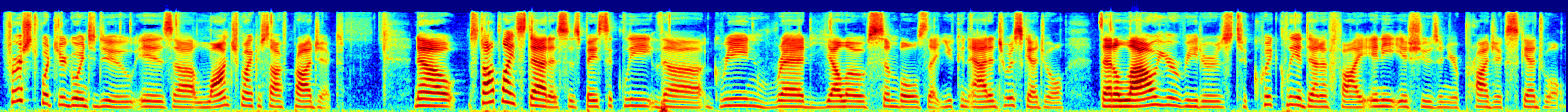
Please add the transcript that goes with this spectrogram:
First, what you're going to do is uh, launch Microsoft Project. Now, stoplight status is basically the green, red, yellow symbols that you can add into a schedule that allow your readers to quickly identify any issues in your project schedule.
